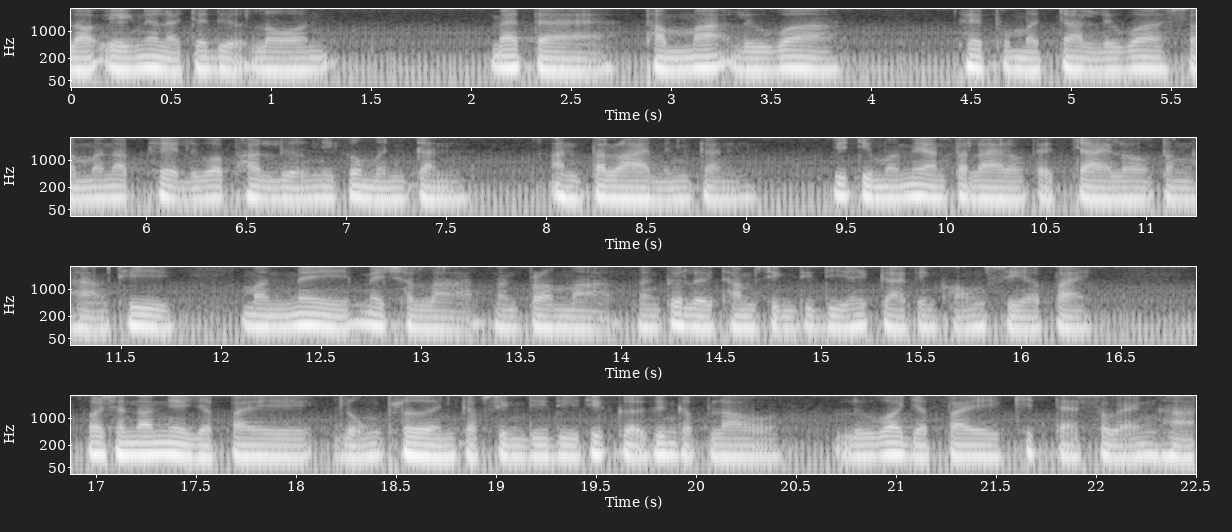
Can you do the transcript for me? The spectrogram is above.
เราเองนั่นแหละจะเดือดร้อน แม้แต่ธรรมะหรือว่าเพศพรหมจรรย์หรือว่าสมณเพศหรือว่าผ้าเหลืองนี่ก็เหมือนกัน อันตรายเหมือนกันที่จริงมันไม่อันตรายหรอกแต่ใจเราต่างหากที่มันไม่ไม่ฉลาดมันประมาทมันก็เลยทำสิ่งดีๆให้กลายเป็นของเสียไป เพราะฉะนั้นเนี่ยอย่าไปหลงเพลินกับสิ่งดีๆ ที่เกิดขึ้นกับเรา หรือว่าอย่าไปคิดแต่แสวงหา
